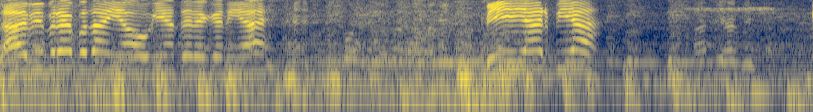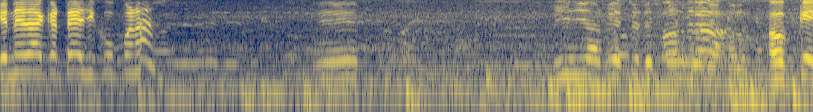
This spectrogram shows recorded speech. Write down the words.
ਲੈ ਵੀ ਵੀਰੇ, ਵਧਾਈਆਂ ਹੋ ਗਈਆਂ ਤੇਰੇ ਕਨੀਆਂ। 20000 ਰੁਪਿਆ ਹਾਂਜੀ ਹਾਂਜੀ ਕਿੰਨੇ ਦਾ ਕੱਟਿਆ ਸੀ ਕੂਪਨ ਇਹ 20000 ਰੁਪਏ ਚ ਡਿਸਕਾਊਂਟ ਮਿਲ ਗਿਆ ਆਪਾਂ ਓਕੇ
